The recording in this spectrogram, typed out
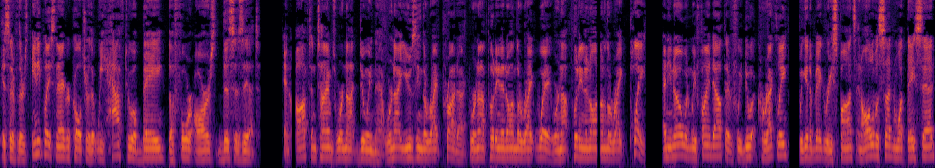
is if there's any place in agriculture that we have to obey the four R's, this is it. And oftentimes we're not doing that. We're not using the right product. We're not putting it on the right way. We're not putting it on the right place. And you know, when we find out that if we do it correctly, we get a big response and all of a sudden what they said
